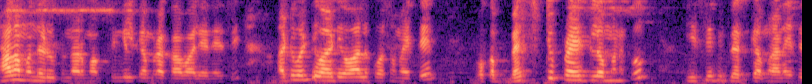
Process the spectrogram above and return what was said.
చాలా మంది అడుగుతున్నారు మాకు సింగిల్ కెమెరా కావాలి అనేసి. అటువంటి వాటి వాళ్ళ కోసం అయితే ఒక బెస్ట్ ప్రైస్లో మనకు ఈ ప్లస్ కెమెరాని అయితే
